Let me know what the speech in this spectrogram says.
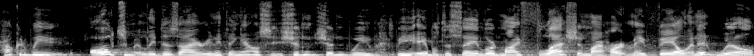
how could we ultimately desire anything else? Shouldn't, shouldn't we be able to say, Lord, my flesh and my heart may fail, and it will,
